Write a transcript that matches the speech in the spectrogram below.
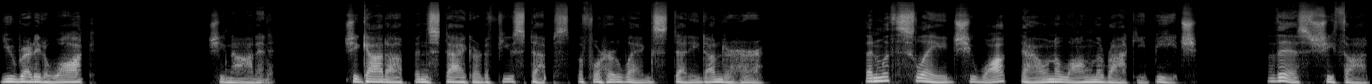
You ready to walk? She nodded. She got up and staggered a few steps before her legs steadied under her. Then, with Slade, she walked down along the rocky beach. This, she thought,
